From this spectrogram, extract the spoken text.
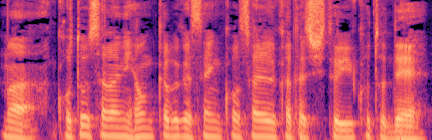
まあ、ことさら日本株が先行される形ということで、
